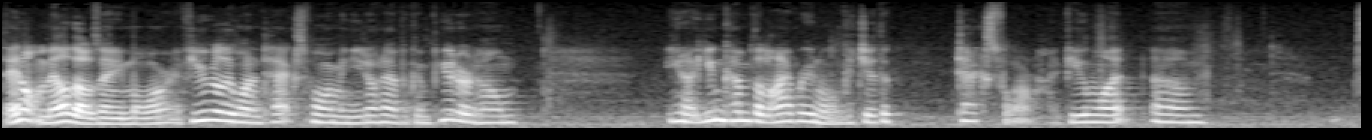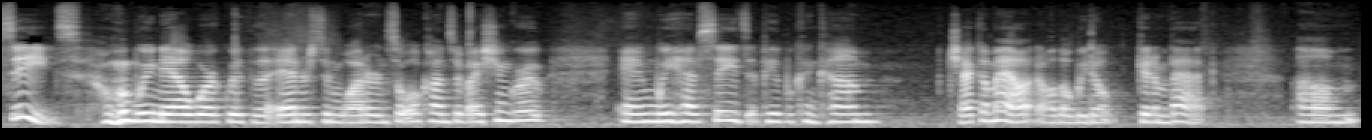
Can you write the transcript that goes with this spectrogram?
They don't mail those anymore. If you really want a tax form and you don't have a computer at home, you know, you can come to the library and we'll get you the tax form. If you want um, seeds, we now work with the Anderson Water and Soil Conservation Group, and we have seeds that people can come check them out, although we don't get them back, um,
